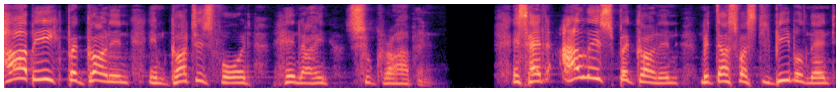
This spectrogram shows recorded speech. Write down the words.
habe ich begonnen, im Gottes Wort hinein zu graben. Es hat alles begonnen mit das, was die Bibel nennt,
